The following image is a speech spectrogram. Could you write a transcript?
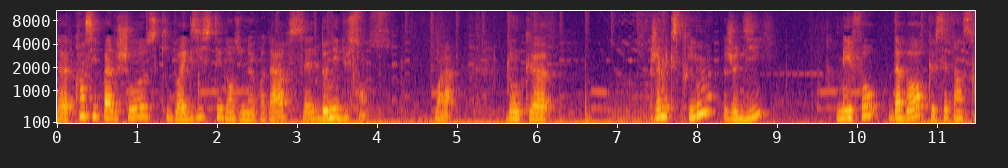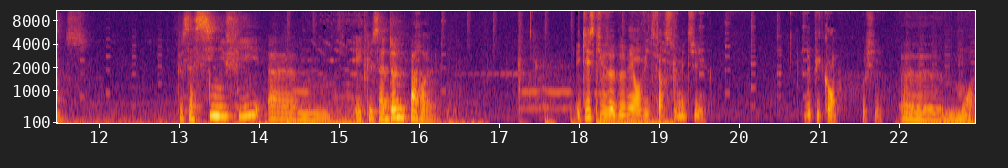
la principale chose qui doit exister dans une œuvre d'art, c'est donner du sens. Voilà. Donc je m'exprime, je dis, mais il faut d'abord que c'est un sens, que ça signifie euh, et que ça donne parole. Et qu'est-ce qui vous a donné envie de faire ce métier? Depuis quand aussi? Euh, moi.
